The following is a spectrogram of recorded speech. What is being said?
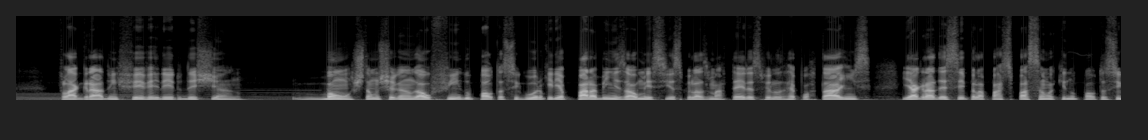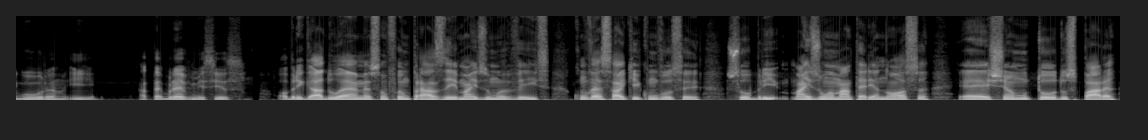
flagrado em fevereiro deste ano. Bom, estamos chegando ao fim do Pauta Segura. Queria parabenizar o Messias pelas matérias, pelas reportagens e agradecer pela participação aqui no Pauta Segura e até breve, Messias. Obrigado, Emerson. Foi um prazer mais uma vez conversar aqui com você sobre mais uma matéria nossa. É, chamo todos para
